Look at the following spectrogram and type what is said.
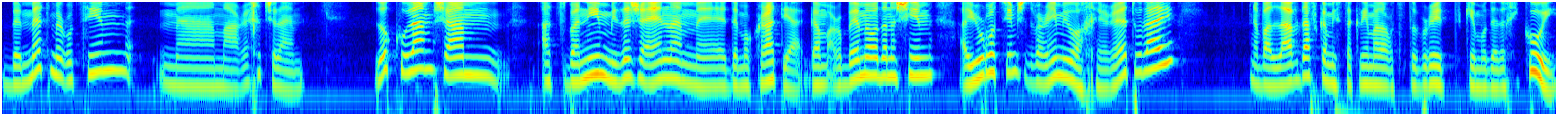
באמת מרוצים מהמערכת שלהם. לא כולם שם עצבנים מזה שאין להם אה, דמוקרטיה. גם הרבה מאוד אנשים היו רוצים שדברים יהיו אחרת אולי, אבל לאו דווקא מסתכלים על ארה"ב כמודל לחיקוי.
